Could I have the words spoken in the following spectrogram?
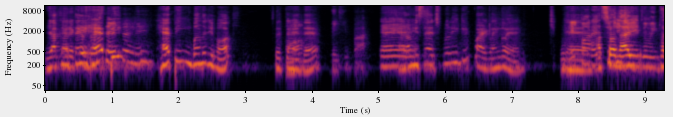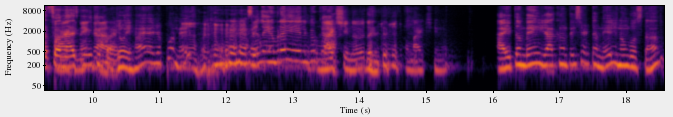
já cantei rap, rap em banda de rock. Pra você ter uma Ó. ideia. Linkin Park. É, Era, uma, é tipo Linkin Park lá em Goiânia. Ele É, parece racionais- o DJ do Linkin racionais Park, com né, Linkin cara? Park. Joey Han é japonês. Você lembra ele, viu, O cara? Mike Shinoda. o Martino. Aí também já cantei sertanejo, não gostando.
